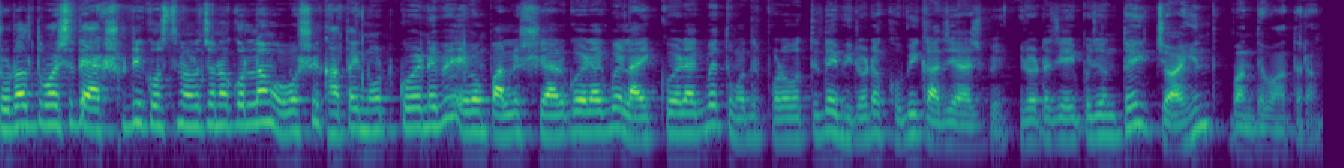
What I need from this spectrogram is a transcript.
টোটাল তোমার সাথে একশোটি কোশ্চেন আলোচনা করলাম, অবশ্যই খাতায় নোট করে নেবে এবং পারলে শেয়ার করে রাখবে লাইক করে রাখবে, তোমাদের পরবর্তীতে ভিডিওটা খুবই কাজে আসবে। ভিডিওটা যে এই পর্যন্তই, জয় হিন্দ, বন্দে মাতরম।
